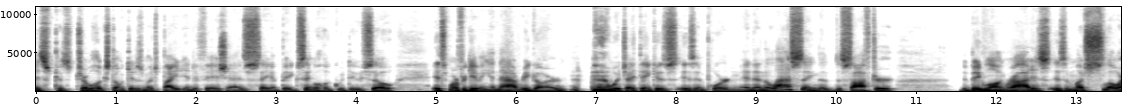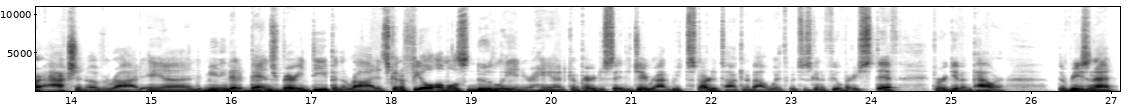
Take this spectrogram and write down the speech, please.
it's because treble hooks don't get as much bite into fish as say a big single hook would do. So it's more forgiving in that regard, which I think is is important. And then the last thing, the, the softer, the big long rod is is a much slower action of the rod, and meaning that it bends very deep in the rod. It's going to feel almost noodly in your hand compared to say the jig rod we started talking about with, which is going to feel very stiff for a given power. The reason that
